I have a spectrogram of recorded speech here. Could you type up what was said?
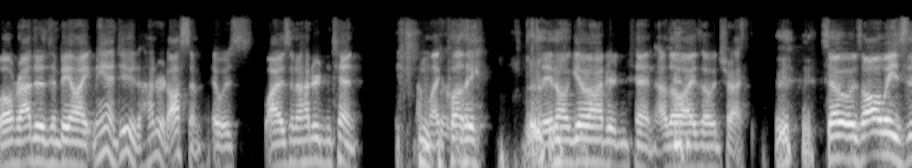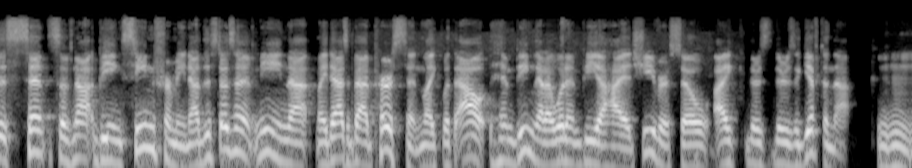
Well, rather than being like, man, dude, 100, awesome. It was, why isn't 110? I'm like, well, they, they don't give 110. Otherwise, I would try. so it was always this sense of not being seen for me. Now, this doesn't mean that my dad's a bad person. Like without him being that, I wouldn't be a high achiever. So I there's there's a gift in that. Mm-hmm.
